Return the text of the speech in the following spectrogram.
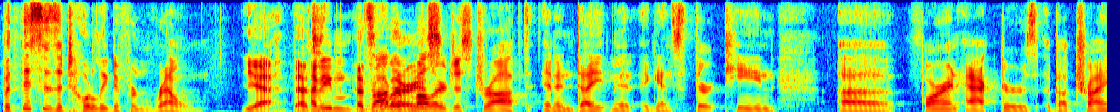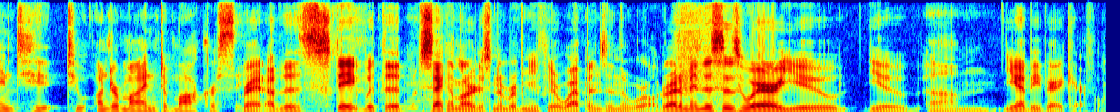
But this is a totally different realm. Yeah, that's I mean, that's Robert hilarious. Mueller just dropped an indictment against 13 uh, foreign actors about trying to, to undermine democracy. right of the state with the second largest number of nuclear weapons in the world right i mean this is where you you um you got to be very careful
